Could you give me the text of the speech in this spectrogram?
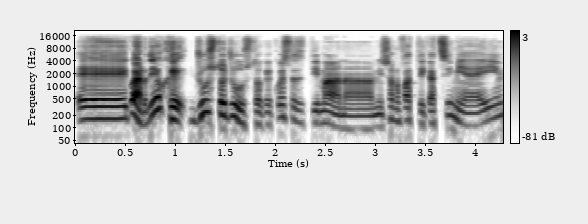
E guarda, io che giusto giusto che questa settimana mi sono fatti i cazzi miei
